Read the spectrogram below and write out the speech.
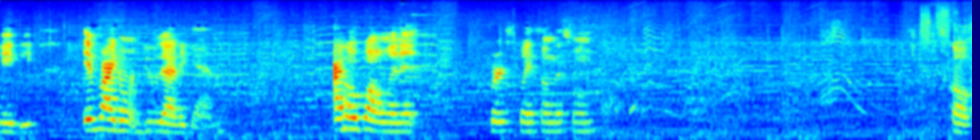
maybe, if I don't do that again. I hope I'll win it, first place on this one. Let's go.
